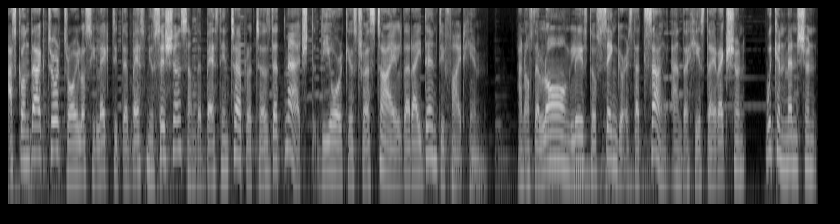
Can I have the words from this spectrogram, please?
As conductor, Troilo selected the best musicians and the best interpreters that matched the orchestra style that identified him. And of the long list of singers that sang under his direction, we can mention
